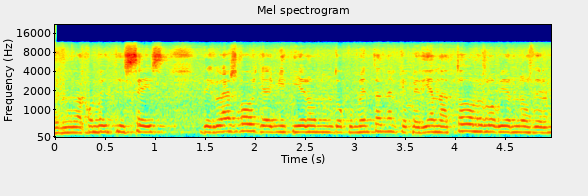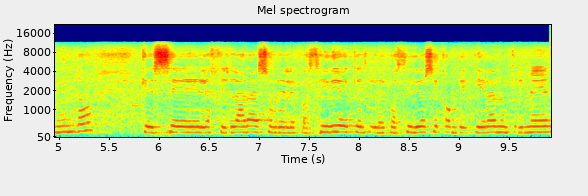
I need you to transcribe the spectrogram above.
en la COP26 de Glasgow, ya emitieron un documento en el que pedían a todos los gobiernos del mundo que se legislara sobre el ecocidio y que el ecocidio se convirtiera en un crimen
